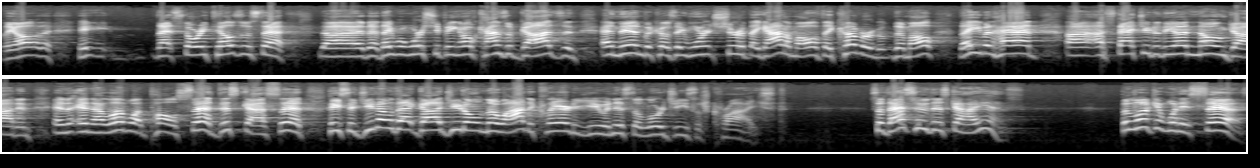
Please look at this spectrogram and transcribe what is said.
They all, he, that story tells us that, uh, that they were worshiping all kinds of gods, and, and then because they weren't sure if they got them all, if they covered them all, they even had uh, a statue to the unknown God. And, and, and I love what Paul said. This guy said, He said, You know that God you don't know, I declare to you, and it's the Lord Jesus Christ. So that's who this guy is. But look at what it says.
